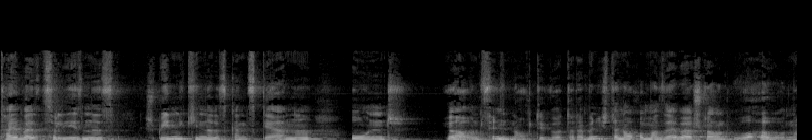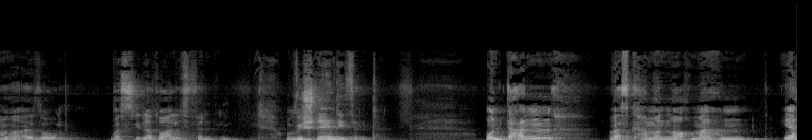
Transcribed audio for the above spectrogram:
teilweise zu lesen ist, spielen die Kinder das ganz gerne und ja, und finden auch die Wörter. Da bin ich dann auch immer selber erstaunt, wow, ne? also was sie da so alles finden und wie schnell die sind. Und dann, was kann man noch machen? Ja,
